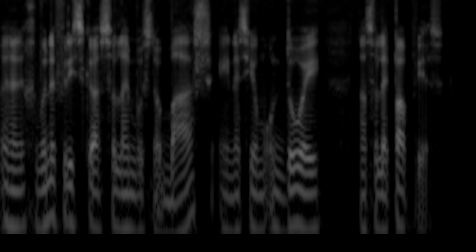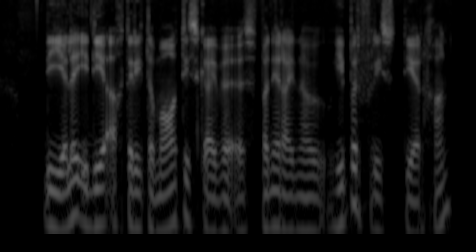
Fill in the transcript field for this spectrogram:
in 'n gewone vrieskas sal hy mos nou bars en as jy hom ontdooi dan sal hy pap wees. Die hele idee agter die tomatieskywe is wanneer hy nou hipervries deurgaan,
